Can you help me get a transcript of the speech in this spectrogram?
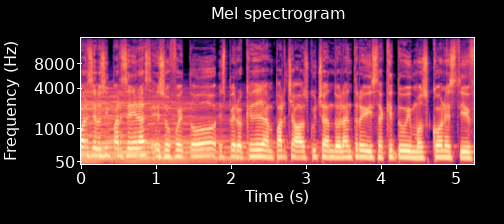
parceros y parceras, eso fue todo. Espero que se hayan parchado escuchando la entrevista que tuvimos con Steve.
